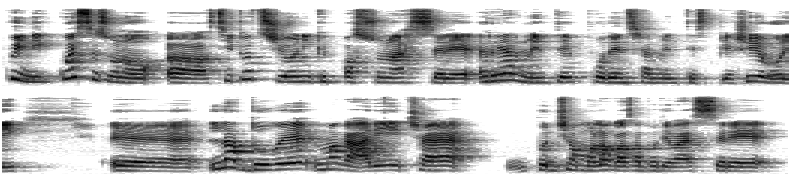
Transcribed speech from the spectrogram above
Quindi queste sono uh, situazioni che possono essere realmente potenzialmente spiacevoli, eh, laddove magari c'è, diciamo, la cosa poteva essere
